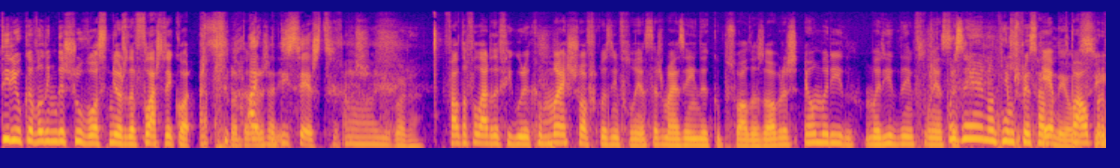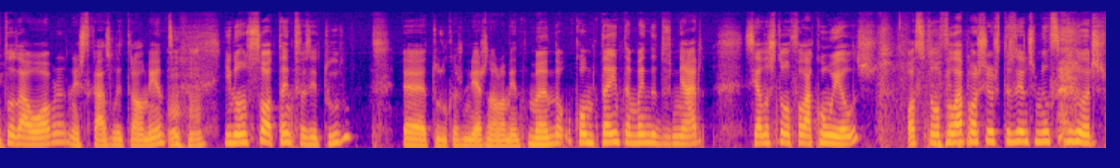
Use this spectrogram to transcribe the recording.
Tire o cavalinho da chuva aos senhores da Flash Decor. Ah, pronto, agora Ai, já disse. disseste. Ai, agora. Falta falar da figura que mais sofre com as influências, mais ainda que o pessoal das obras, é o marido. O marido da influência. Pois é, não tínhamos pensado é nele, pau sim. para toda a obra, neste caso literalmente, e não só tem de fazer tudo, eh, tudo o que as mulheres normalmente mandam, como tem também de adivinhar se elas estão a falar com eles ou se estão a falar para os seus 300 mil seguidores.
